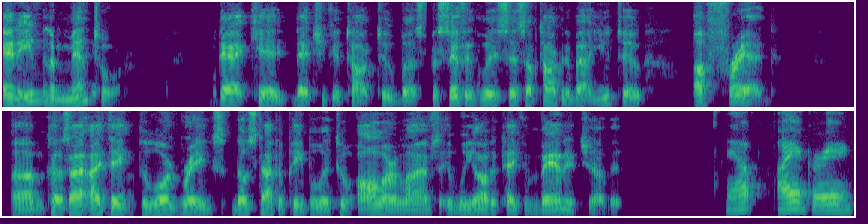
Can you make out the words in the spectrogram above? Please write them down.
and even a mentor that kid that you could talk to, but specifically since I'm talking about you two, a friend, uh, because I, I think the Lord brings those type of people into all our lives, and we ought to take advantage of it. Yep. I agree.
